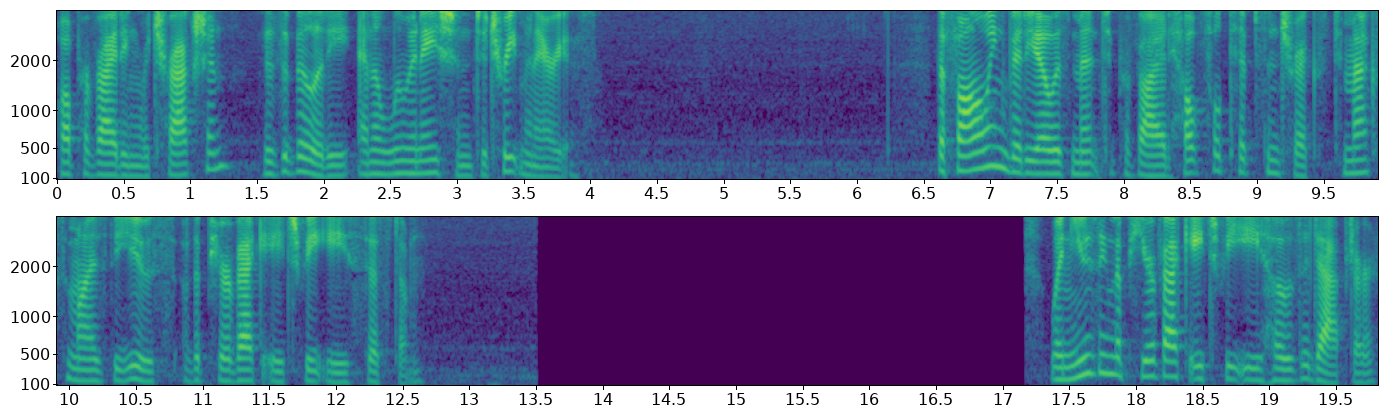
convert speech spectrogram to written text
while providing retraction, visibility, and illumination to treatment areas. The following video is meant to provide helpful tips and tricks to maximize the use of the PureVac HVE system. When using the PureVac HVE hose adapter,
